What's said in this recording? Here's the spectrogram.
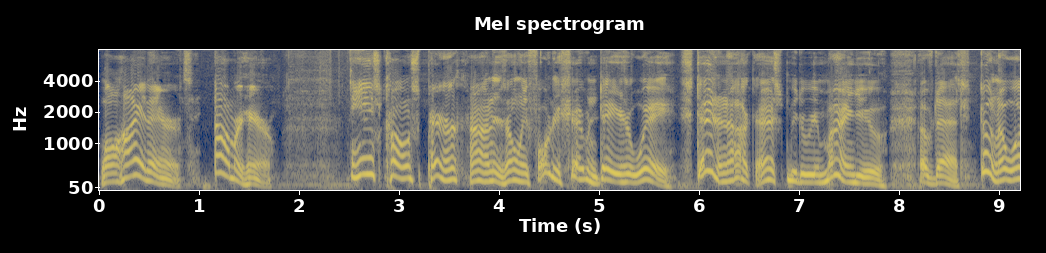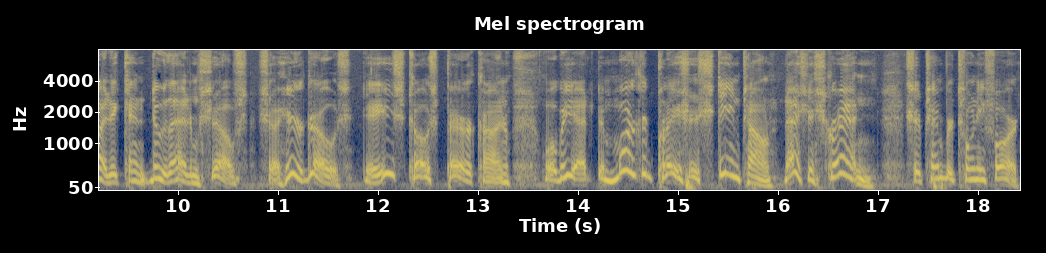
Well, hi there. Elmer here. The East Coast Paracon is only 47 days away. Stadenock asked me to remind you of that. Don't know why they can't do that themselves, so here goes. The East Coast Paracon will be at the Marketplace of Steamtown. That's in Scranton, September 24th.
